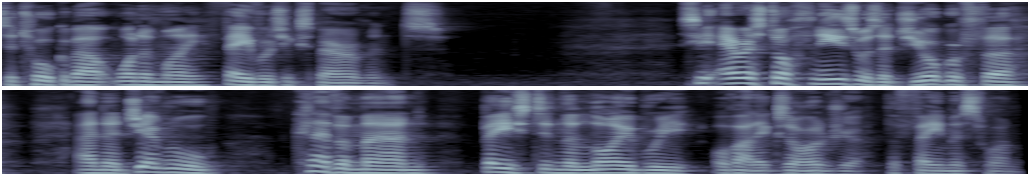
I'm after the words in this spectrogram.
to talk about one of my favourite experiments. See, Eratosthenes was a geographer and a general clever man based in the Library of Alexandria, the famous one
